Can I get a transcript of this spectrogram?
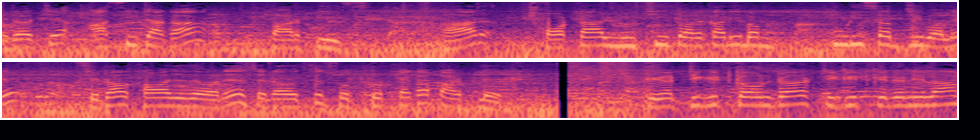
এটা হচ্ছে আশি টাকা পার পিস আর ছটা লুচি তরকারি বা পুরি সবজি বলে, সেটাও খাওয়া যেতে পারে, সেটা হচ্ছে সত্তর টাকা পার প্লেট এবার টিকিট কাউন্টার টিকিট কেটে নিলাম।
